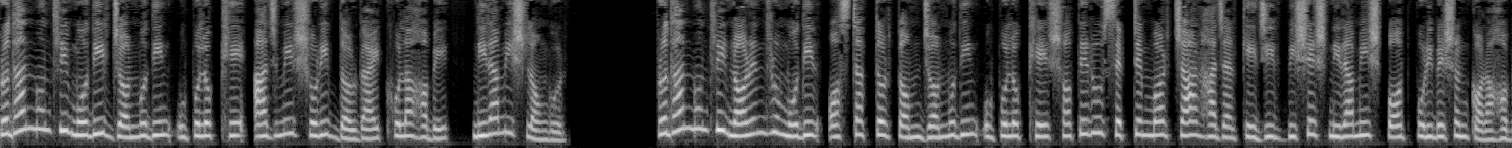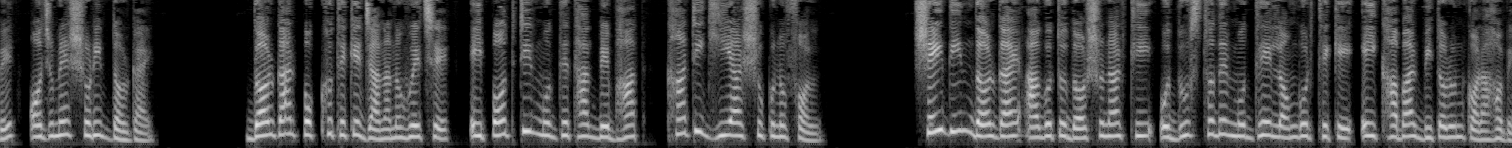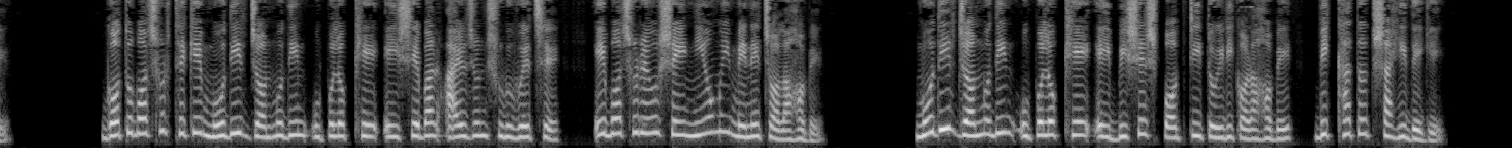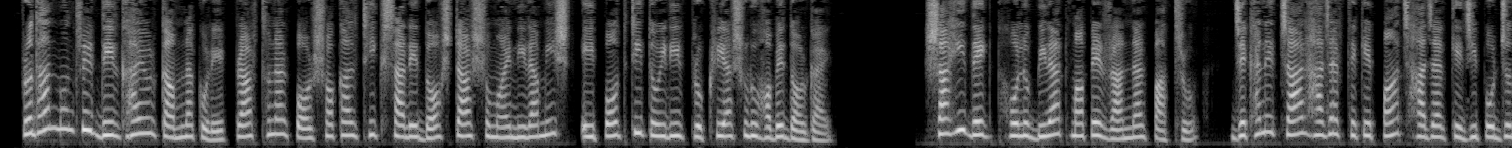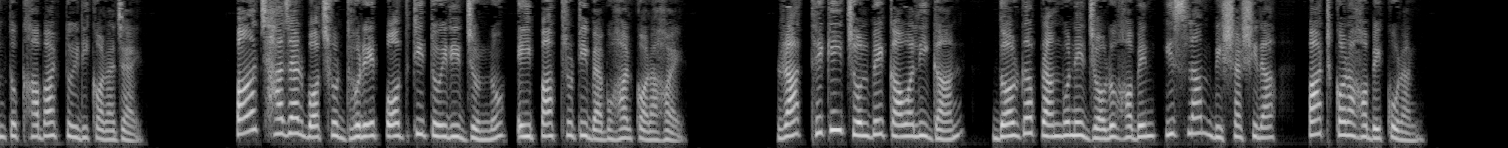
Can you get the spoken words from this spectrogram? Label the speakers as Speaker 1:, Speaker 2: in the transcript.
Speaker 1: প্রধানমন্ত্রী মোদীর জন্মদিন উপলক্ষে আজমির শরীফ দরগায় খোলা হবে নিরামিষ লঙ্গর। প্রধানমন্ত্রী নরেন্দ্র মোদীর অষ্টাত্তরতম জন্মদিন উপলক্ষে সতেরো সেপ্টেম্বর চার হাজার কেজির বিশেষ নিরামিষ পদ পরিবেশন করা হবে অজমের শরীফ দরগায়। দরগার পক্ষ থেকে জানানো হয়েছে, এই পদটির মধ্যে থাকবে ভাত, খাঁটি ঘি আর শুকনো ফল। সেই দিন দরগায় আগত দর্শনার্থী ও দুস্থদের মধ্যে লঙ্গর থেকে এই খাবার বিতরণ করা হবে। গত বছর থেকে মোদির জন্মদিন উপলক্ষে এই সেবার আয়োজন শুরু হয়েছে, এ বছরেও সেই নিয়মই মেনে চলা হবে। মোদির জন্মদিন উপলক্ষে এই বিশেষ পদটি তৈরি করা হবে, বিখ্যাত শাহিদেগে প্রধানমন্ত্রীর দীর্ঘায়ুর কামনা করে প্রার্থনার পর সকাল ঠিক সাড়ে দশটার সময় নিরামিষ এই পদটি তৈরির প্রক্রিয়া শুরু হবে দরগায়। শাহী দেগ হল বিরাট মাপের রান্নার পাত্র, যেখানে চার হাজার থেকে পাঁচ হাজার কেজি পর্যন্ত খাবার তৈরি করা যায়। পাঁচ হাজার বছর ধরে পদটি তৈরির জন্য এই পাত্রটি ব্যবহার করা হয়। রাত থেকেই চলবে কাওয়ালি গান, দরগা প্রাঙ্গণে জড়ো হবেন ইসলাম বিশ্বাসীরা, পাঠ করা হবে কোরআন।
